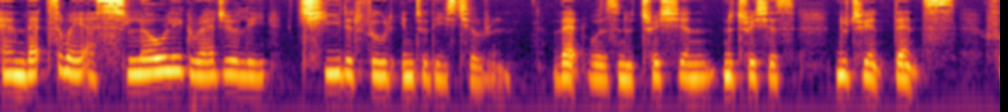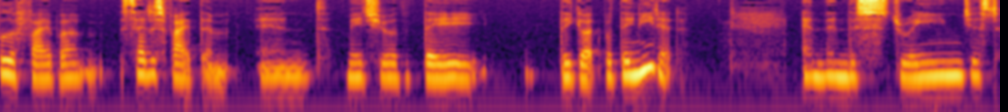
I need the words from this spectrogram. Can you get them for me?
And that's the way I slowly, gradually cheated food into these children. That was nutrition, nutritious, nutrient dense, full of fiber, satisfied them, and made sure that they they got what they needed. And then the strangest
